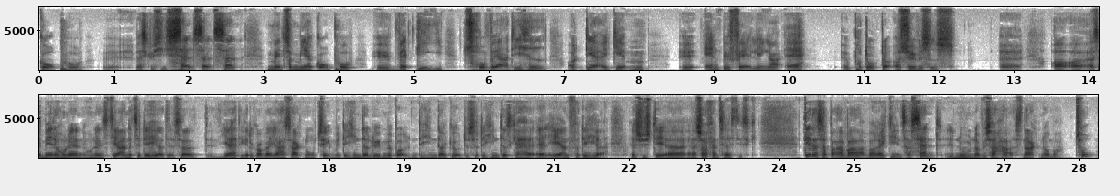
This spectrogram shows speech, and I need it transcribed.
går på øh, hvad skal vi sige, salg, salg, salg, men som mere går på øh, værdi, troværdighed og derigennem øh, anbefalinger af øh, produkter og services. Øh, og, og altså Mette, hun er, en, hun er en stjerne til det her, så ja, det kan da godt være, at jeg har sagt nogle ting, men det er hende, der løber med bolden, det er hende, der har gjort det, så det er hende, der skal have al æren for det her. Jeg synes, det er, er så fantastisk. Det, der så bare var, var rigtig interessant, nu når vi så har snak nummer to,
